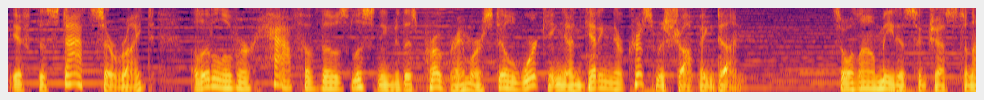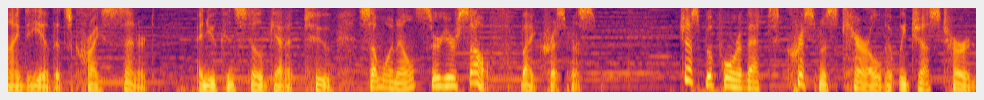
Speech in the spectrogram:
If the stats are right, a little over half of those listening to this program are still working on getting their Christmas shopping done. So allow me to suggest an idea that's Christ centered, and you can still get it to someone else or yourself by Christmas. Just before that Christmas carol that we just heard,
